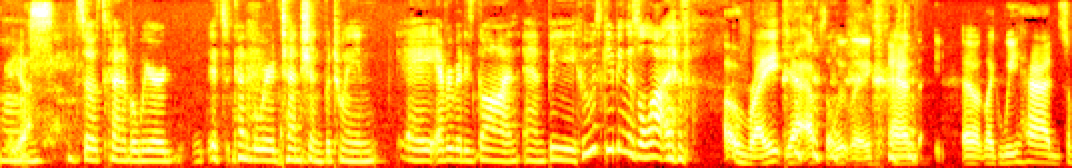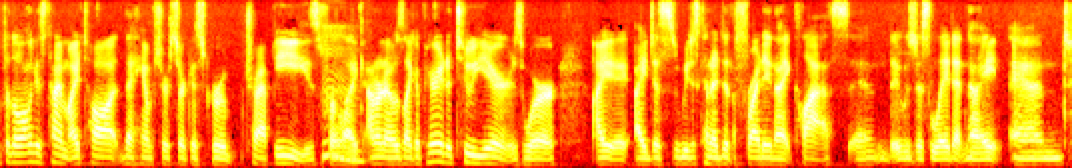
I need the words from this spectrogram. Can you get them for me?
yes. So it's kind of a weird. It's kind of a weird tension between a everybody's gone and b who's keeping this alive. Oh, right. Yeah, absolutely. and uh, like we had, so for the longest time, I taught the Hampshire Circus Group trapeze for like I don't know, it was like a period of two years where I I just we just kind of did a Friday night class, and it was just late at night, and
